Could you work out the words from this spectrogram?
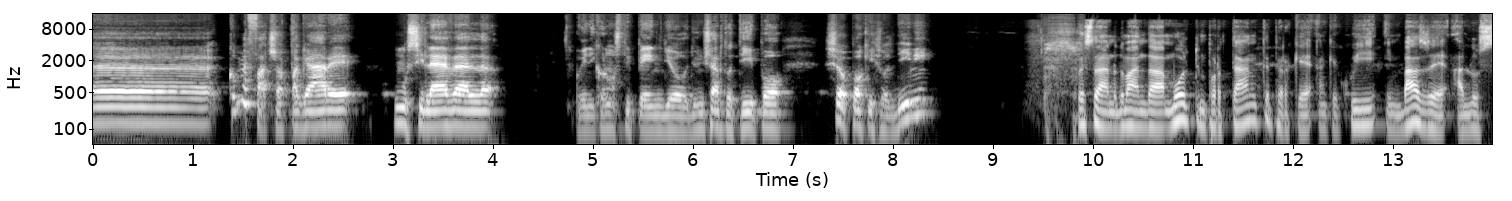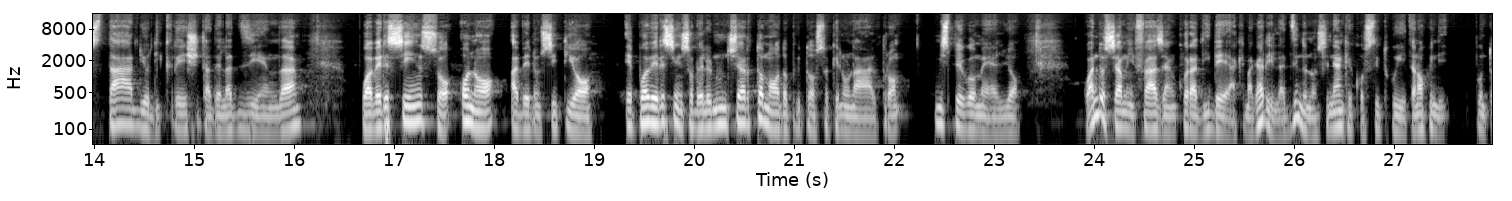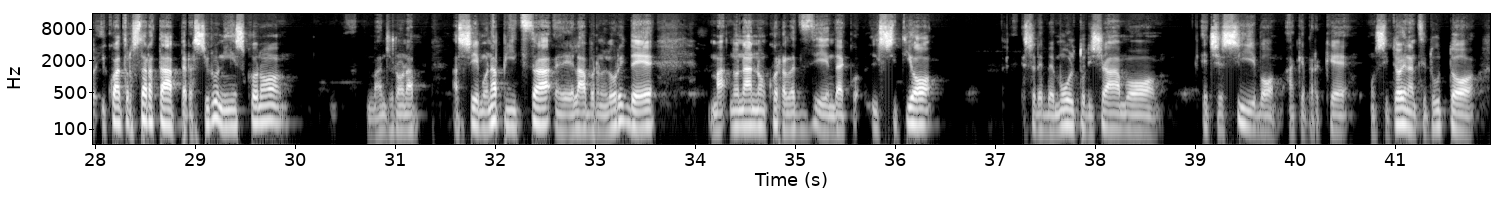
Ehm, come faccio a pagare un C-level, quindi con uno stipendio di un certo tipo, se ho pochi soldini? Questa è una domanda molto importante perché anche qui, in base allo stadio di crescita dell'azienda, può avere senso o no avere un CTO e può avere senso averlo in un certo modo piuttosto che in un altro. Mi spiego meglio. Quando siamo in fase ancora di idea, che magari l'azienda non si è neanche costituita, no? quindi appunto i quattro start-up si riuniscono, mangiano una, assieme una pizza, elaborano le loro idee, ma non hanno ancora l'azienda. Ecco, il CTO sarebbe molto, diciamo, eccessivo, anche perché un CTO innanzitutto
